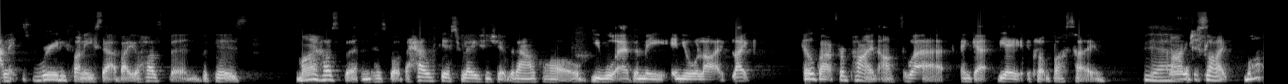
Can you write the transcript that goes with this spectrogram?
And it's really funny you say about your husband because my husband has got the healthiest relationship with alcohol you will ever meet in your life. Like he'll go out for a pint after work and get the eight o'clock bus home. Yeah. And I'm just like, what?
